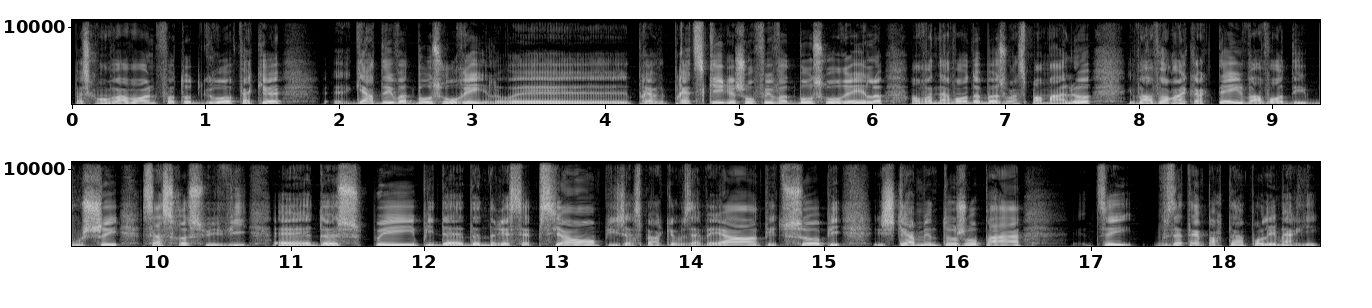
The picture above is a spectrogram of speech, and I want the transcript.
parce qu'on va avoir une photo de groupe. Fait que euh, gardez votre beau sourire. Euh, pratiquez, réchauffez votre beau sourire. On va en avoir de besoin à ce moment-là. Il va y avoir un cocktail, il va y avoir des bouchées. Ça sera suivi euh, d'un souper, puis d'une réception. Puis j'espère que vous avez hâte, puis tout ça. Puis je termine toujours par, tu sais, vous êtes important pour les mariés.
